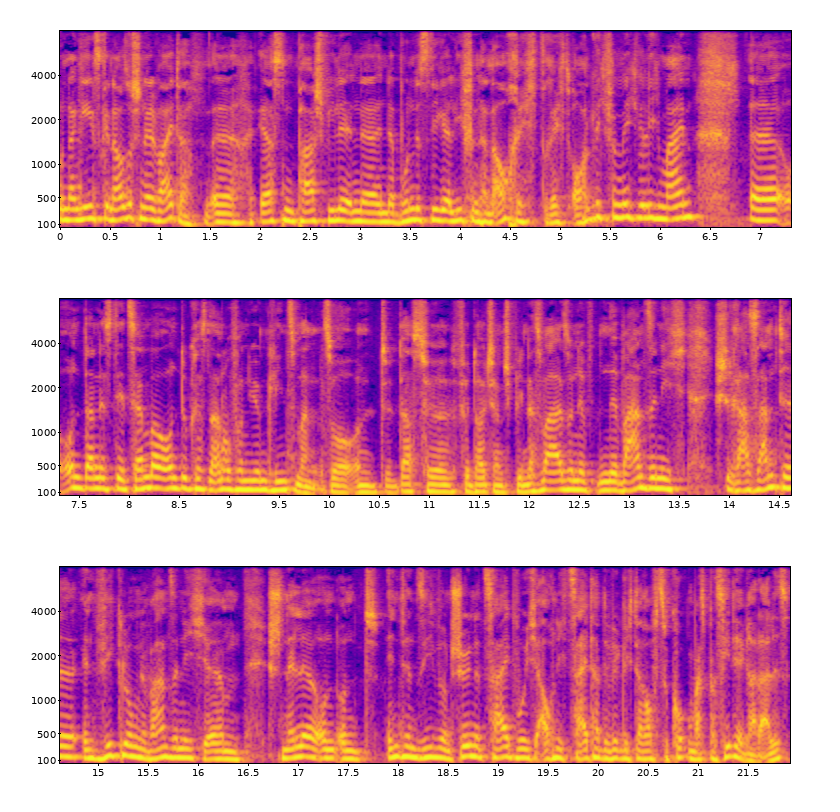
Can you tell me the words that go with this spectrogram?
und dann ging es genauso schnell weiter. Äh, erst ein paar Spiele in der, in der Bundesliga liefen dann auch recht, recht ordentlich für mich, will ich meinen. Äh, und dann ist Dezember und du kriegst einen Anruf von Jürgen Klinsmann. So, und darfst für, für Deutschland spielen. Das war also eine, eine wahnsinnig rasante Entwicklung, eine wahnsinnig ähm, schnelle und, und intensive und schöne Zeit, wo ich auch nicht Zeit hatte, wirklich darauf zu gucken, was passiert hier gerade alles.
